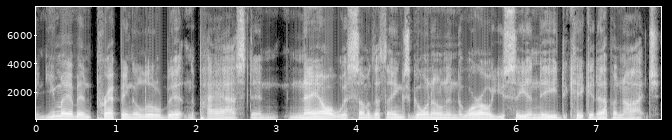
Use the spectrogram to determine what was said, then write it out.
and you may have been prepping a little bit in the past, and now with some of the things going on in the world, you see a need to kick it up a notch.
